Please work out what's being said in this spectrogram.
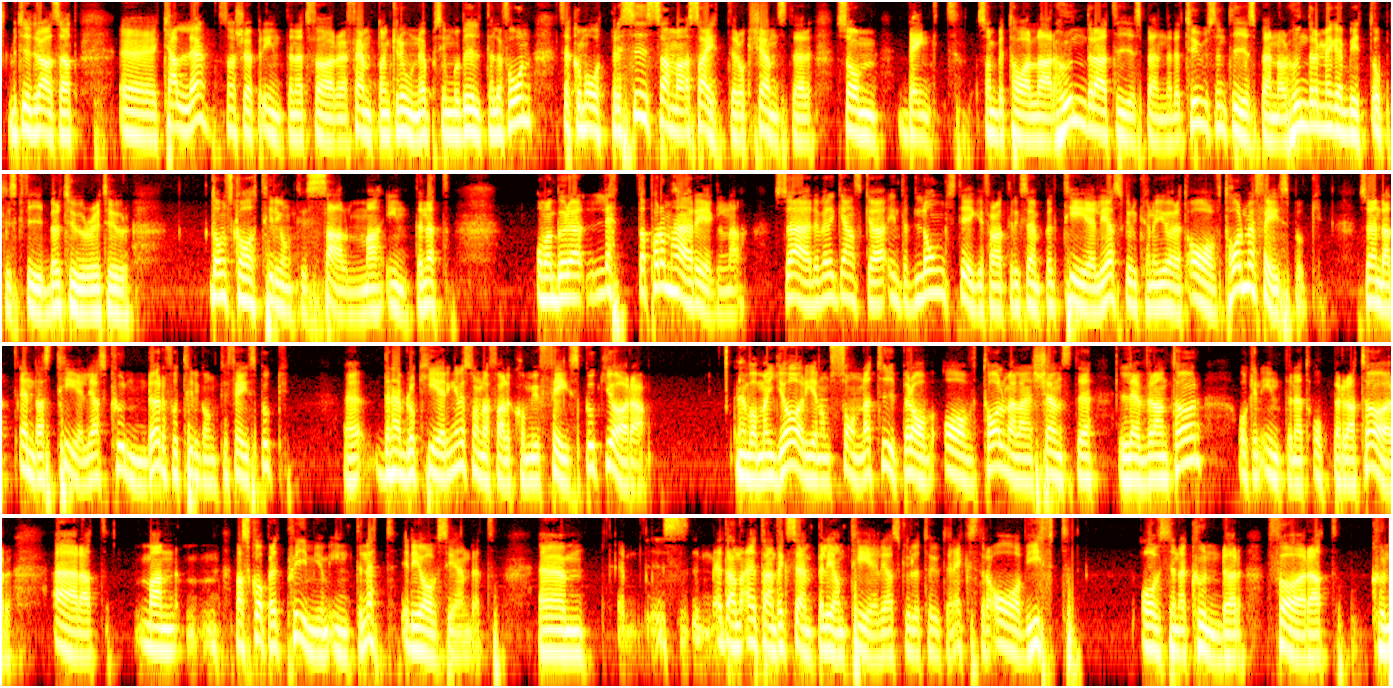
Det betyder alltså att eh, Kalle som köper internet för 15 kronor på sin mobiltelefon ska komma åt precis samma sajter och tjänster som Bengt som betalar 110 spänn eller 1010 spänn och 100 megabit optisk fiber tur och retur. De ska ha tillgång till samma internet. Om man börjar lätta på de här reglerna så är det väl ganska, inte ett långt steg ifrån att till exempel Telia skulle kunna göra ett avtal med Facebook. Så endast, endast Telias kunder får tillgång till Facebook. Eh, den här blockeringen i sådana fall kommer ju Facebook göra. Men vad man gör genom sådana typer av avtal mellan en tjänsteleverantör och en internetoperatör är att man, man skapar ett premium internet i det avseendet. Um, ett, annat, ett annat exempel är om Telia skulle ta ut en extra avgift av sina kunder för att,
